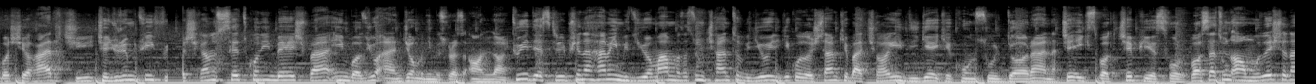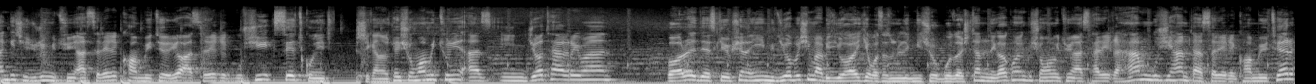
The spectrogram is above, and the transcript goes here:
باشه هر چی چجوری می‌تونید فیلتر شکن رو ست کنین بهش و این بازی رو انجام بدین به صورت آنلاین. توی description همین ویدیو من واسهتون چند تا ویدیو دیگه گذاشتم که بچه های دیگه که کنسول دارن چه Xbox چه PS4 واسهتون آموزش دادن که چجوری می‌تونید از طریق کامپیوتر یا از طریق گوشی ست کنید. شکن که شما می‌تونید از اینجا تقریبا وارد description این ویدیو بشین و ویدیوهایی که واسهتون لینکش رو گذاشتم نگاه کنید که شما می‌تونید از طریق هم گوشی هم از طریق کامپیوتر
